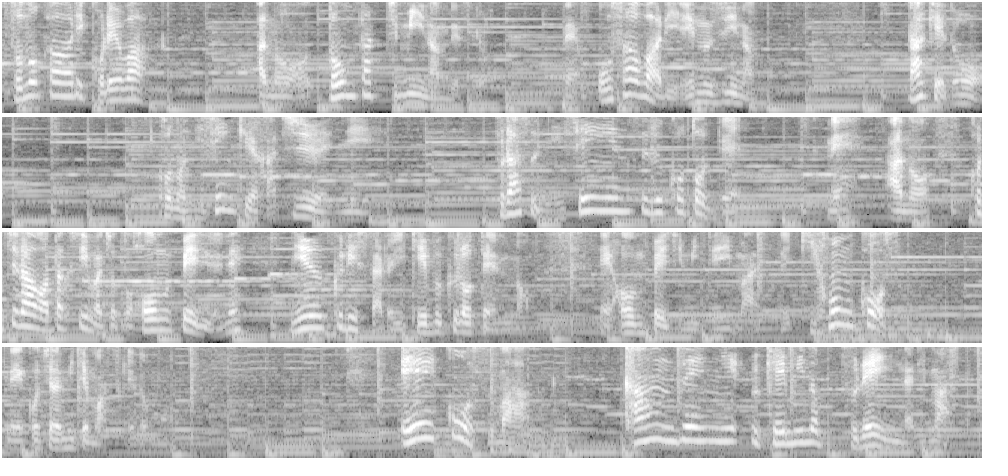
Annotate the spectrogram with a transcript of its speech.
その代わりこれは、あの、ドンタッチミーなんですよ。ね、おさわり NG なの。だけど、この2980円に、プラス2000円することで、ね、あの、こちらは私今ちょっとホームページでね、ニュークリスタル池袋店の、えホームページ見ていまして、基本コース、ね、こちら見てますけども、A コースは、完全に受け身のプレイになりますと。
